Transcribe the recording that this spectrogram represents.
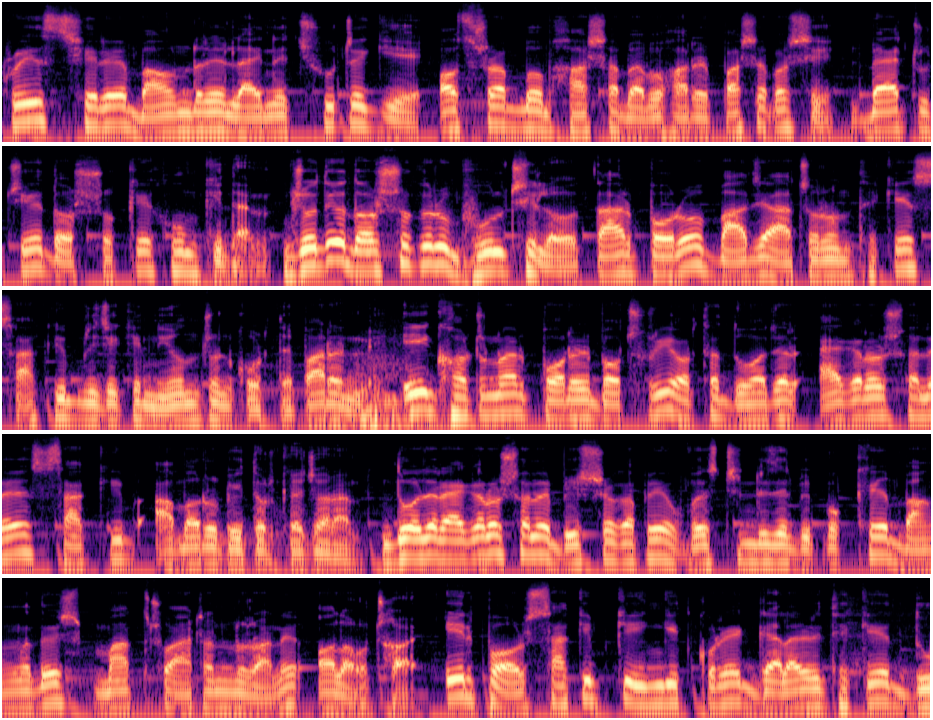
ক্রিজ ছেড়ে বাউন্ডারি লাইনে ছুটে গিয়ে অশ্রাব্য ভাষা ব্যবহারের পাশাপাশি ব্যাট উঁচিয়ে দর্শককে হুমকি দেন। যদিও দর্শকেরও ভুল ছিল, তারপরও বাজে আচরণ থেকে সাকিব নিজেকে নিয়ন্ত্রণ করতে পারেননি। এই ঘটনার পরের বছরই, অর্থাৎ দু হাজার এগারো সালে, সাকিব আবারও বিতর্কে জড়ান। দু সালের বিশ্বকাপে ওয়েস্ট ইন্ডিজের বিপক্ষে বাংলাদেশ মাত্র আটান্ন রানে অল আউট হয়। এরপর সাকিবকে ইঙ্গিত করে গ্যালারি থেকে দু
